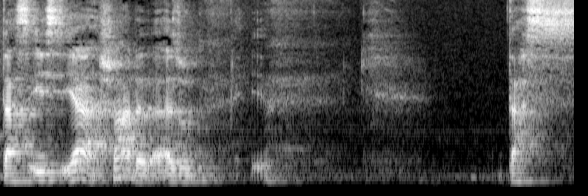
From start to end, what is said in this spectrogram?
Das ist, ja, schade. Also, das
